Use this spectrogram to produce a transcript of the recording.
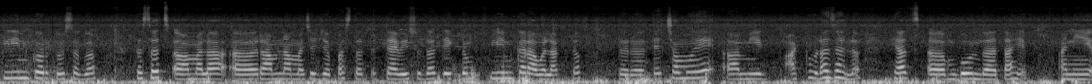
क्लीन करतो सगळं तसंच आम्हाला रामनामाचे जप असतात त्यावेळीसुद्धा ते एकदम क्लीन करावं लागतं. तर त्याच्यामुळे मी एक आठवडा झालं ह्याच गोंधळात आहे. आणि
